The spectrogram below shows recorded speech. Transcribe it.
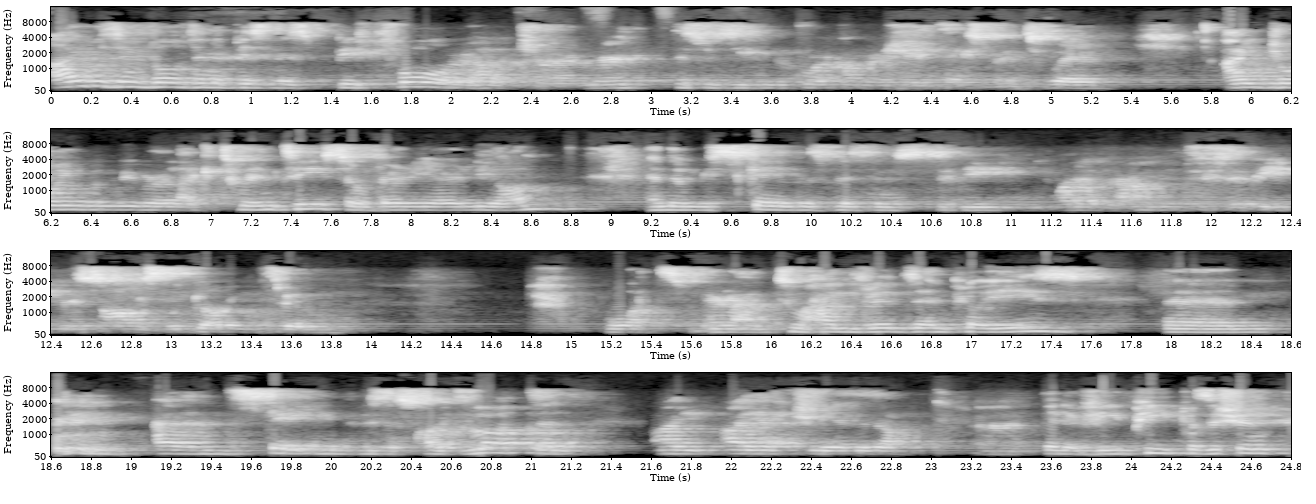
I was involved in a business before Hotjar, right? This was even before Conversion Experts, where I joined when we were like 20, so very early on. And then we scaled this business to be whatever, 150 people. So obviously going through what, around 200 employees um, and scaling the business quite a lot. And I, I actually ended up uh, in a VP position.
